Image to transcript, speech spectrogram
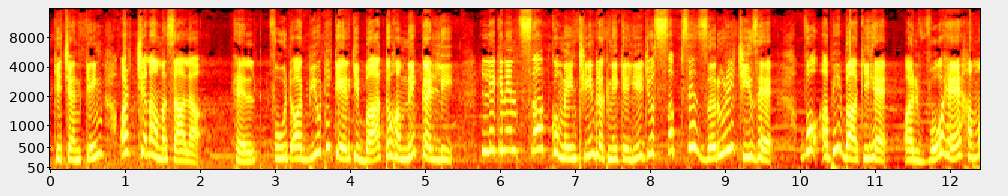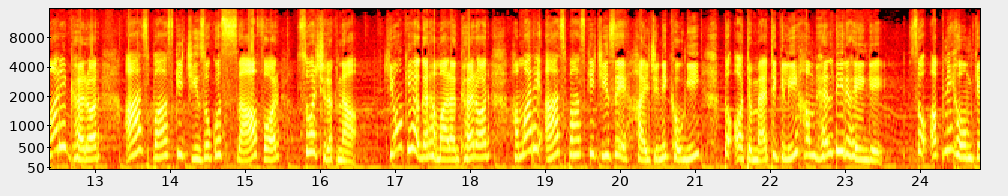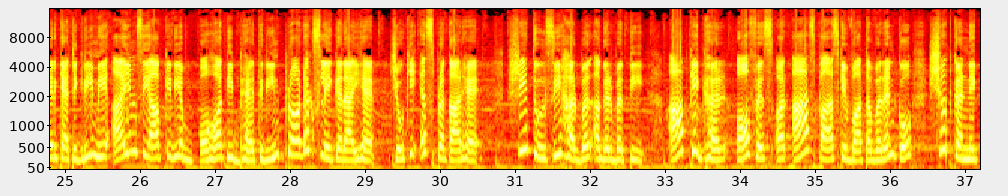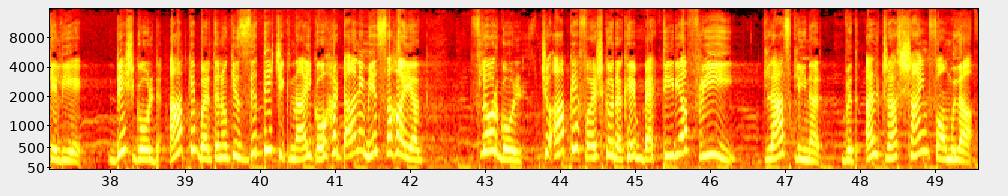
kitchen king और चना मसाला। Health food और beauty care की बात तो हमने कर ली। लेकिन इन सबको मेंटेन रखने के लिए जो सबसे ज़रूरी चीज़ है वो अभी बाकी है और वो है हमारे घर और आसपास की चीज़ों को साफ़ और स्वच्छ रखना। क्योंकि अगर हमारा घर और हमारे आसपास की चीज़ें हाइजीनिक होगी तो ऑटोमेटिकली हम हेल्दी रहेंगे। सो so, अपनी होम केयर कैटेगरी में आईएमसी आपके लिए बहुत ही बेहतरीन प्रोडक्ट्स लेकर आई है जो कि इस प्रकार है। श्री तुलसी हर्बल अगरबत्ती, आपके घर, ऑफ़िस और आसपास के वातावरण को शुद्ध करने के लिए। डिश गोल्ड, आपके बर्तनों की जिद्दी चिकनाई को हटाने में सहायक। फ्लोर गोल्ड, जो आपके फर्श को रखे bacteria free. Glass cleaner, with ultra shine formula.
